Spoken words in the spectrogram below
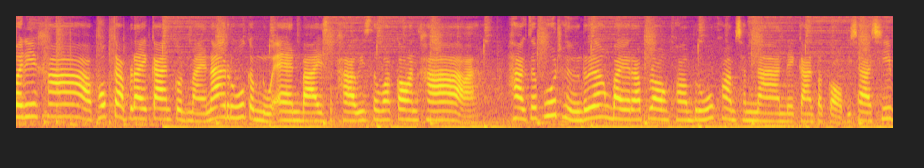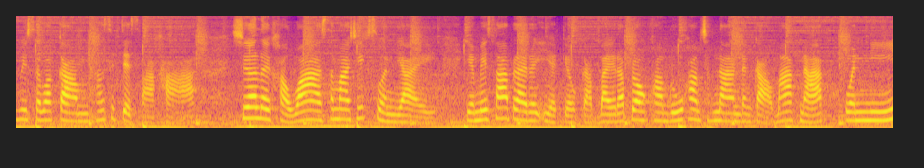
วัสดีค่ะ พบกับรายการกฎหมายน่ารู้กับหนูแอนบายสภาวิศวกรค่ะ หากจะพูดถึงเรื่องใบรับรองความรู้ความชำนาญในการประกอบวิชาชีพวิศวกรรมทั้ง 17 สาขา เชื่อเลยค่ะว่าสมาชิกส่วนใหญ่ ยังไม่ทราบรายละเอียดเกี่ยวกับใบรับรองความรู้ความชำนาญดังกล่าวมากนัก วันนี้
